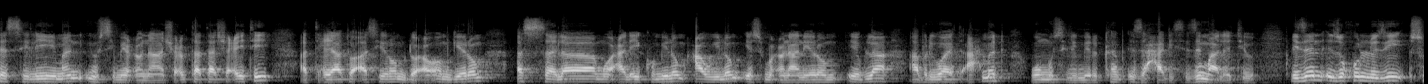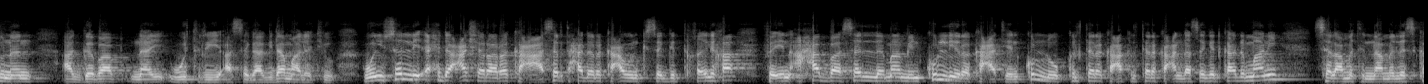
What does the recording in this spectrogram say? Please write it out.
ተስሊመን ዩስሚዑና ሽዑ እታ ታሽዐይቲ ኣትሕያቱ ኣሲሮም ዱዐኦም ገይሮም ኣሰላሙ ዓለይኩም ኢሎም ዓው ኢሎም የስምዑና ነይሮም ይብላ ኣብ ሪዋየት ኣሕመድ ወሙስሊም ይርከብ እዚ ሓዲስ እዚ ማለት እዩ ኢዘን እዚ ኩሉ እዚ ሱነን ኣገባብ ናይ ውትሪ ኣሰጋግዳ ማለት እዩ ወዩሰሊ እሕዳ ዓሸራ ረክዓ ዓሰርተ ሓደ ረክዓ እውን ክሰግድ ትኸእል ኢኻ ፈኢን ኣሓባ ሰለማ ሚን ኩሊ ረክዓቴን ኩሉ ክልተ ረክዓ ክልተ ረክዓ እንዳሰገድካ ድማኒ ሰላመት እናመለስካ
